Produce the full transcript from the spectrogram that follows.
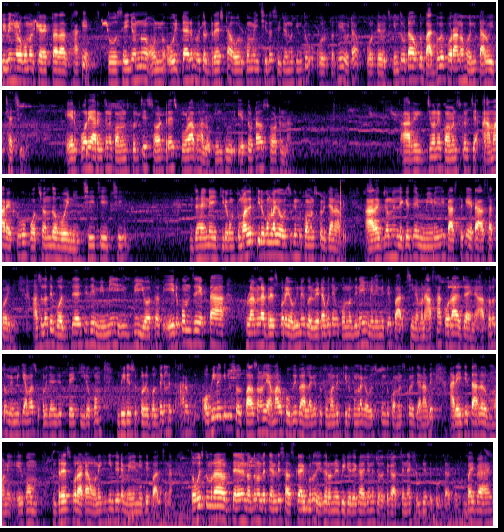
বিভিন্ন রকমের ক্যারেক্টার আর থাকে। তো সেই জন্য অন্য, ওইটার হয়তো ড্রেসটা ওরকমই ছিল, সেই জন্য কিন্তু ওটাকে ওটা পরতে হয়েছে। কিন্তু ওটা ওকে বাধ্যভাবে পরানো হয়নি, তারও ইচ্ছা ছিল। এরপরে আরেকজনে কমেন্টস করছে শর্ট ড্রেস পরা ভালো, কিন্তু এতটাও শর্ট না। আর একজনে কমেন্টস করছে, আমার একটুকু পছন্দ হয়নি। ছি ছি ছি। যাই না কীরকম, তোমাদের কীরকম লাগে অবশ্যই কিন্তু কমেন্টস করে জানাবে। আর একজনে লিখেছে মিমিদির কাছ থেকে এটা আশা করিনি। আসলে বলতে চাইছি যে, মিমি দি, অর্থাৎ এরকম যে একটা খোলামেলা ড্রেস পরে অভিনয় করবে, এটা বলছে আমি কোনোদিনই মেনে নিতে পারছি না। মানে আশা করা যায় না। আসলে তো মিমিকে আমরা সকলে জানি যে সে কীরকম ভিডিও শ্যুট করবে। বলতে গেলে তার অভিনয় কিন্তু পার্সোনালি আমারও খুবই ভালো লাগে। তো তোমাদের কীরকম লাগে অবশ্যই কিন্তু কমেন্টস করে জানাবে। আর এই যে তার মানে এরকম ড্রেস পরাটা অনেকে কিন্তু এটা মেনে নিতে পারছে না। তো অবশ্যই তোমরা চ্যানেলে নতুন হলে চ্যানেলটি সাবস্ক্রাইব করো। এই ধরনের ভিডিও দেখার জন্য চলো দেখা আসছে নেক্সট ভিডিওতে খুব তাড়াতাড়ি। Bye bye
